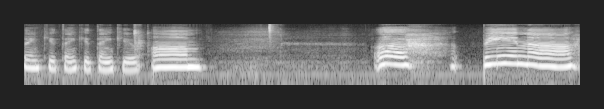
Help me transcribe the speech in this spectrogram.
thank you, thank you, thank you. Um, uh, being uh,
